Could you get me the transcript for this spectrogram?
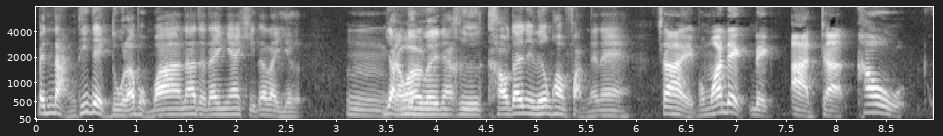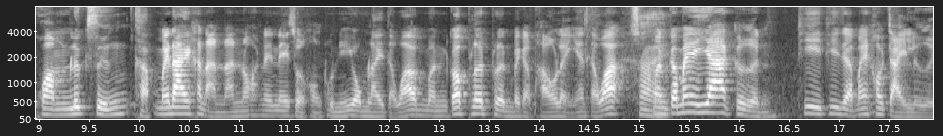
เป็นหนังที่เด็กดูแล้วผมว่าน่าจะได้แง่คิดอะไรเยอะอืมอย่างแต่หว่านึ่งเลยเนี่ยคือเขาได้ในเรื่องความฝันแน่ใช่ ผมว่าเด็กเด็กอาจจะเข้า ความลึกซึ้งครับไม่ได้ขนาดนั้นเนาะในในส่วนของทุนนิยมอะไร แต่ว่ามันก็เพลิดเพลินไปกับเขาอะไรเงี้ยแต่ว่าใช่มันก็ไม่ได้ยากเกินที่ที่จะไม่เข้าใจเลย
